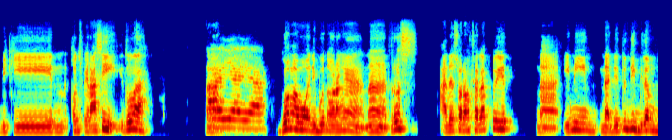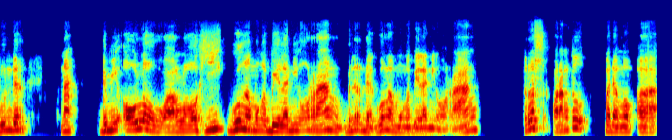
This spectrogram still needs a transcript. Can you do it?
Bikin konspirasi itulah. Ah nah iya iya. gue nggak mau nyebut orangnya. Nah terus ada seorang seleb tweet. Nah ini nah dia tuh dibilang blunder. Nah demi Allah wallahi gue nggak mau ngebela nih orang. Bener dah gue nggak mau ngebela nih orang. Terus orang tuh pada ngom eh,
